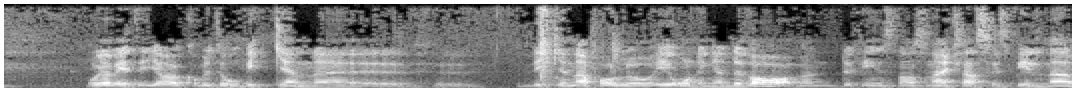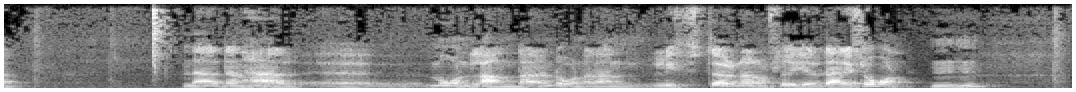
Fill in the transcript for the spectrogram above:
Och jag vet, jag kommer inte ihåg vilken eh, vilken Apollo i ordningen det var men det finns någon sån här klassisk bild när när den här eh, månlandaren då när den lyfter när de flyger därifrån. Mm.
